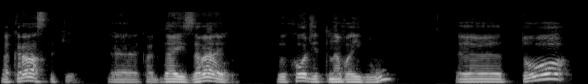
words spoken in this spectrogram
как раз-таки, э, когда Израиль выходит на войну, то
